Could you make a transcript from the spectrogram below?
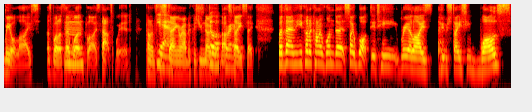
real lives as well as their mm. work lives. That's weird. Kind of yeah. staying around because you know that that's Stacey. But then you kind of kind of wonder. So what did he realize who Stacey was?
